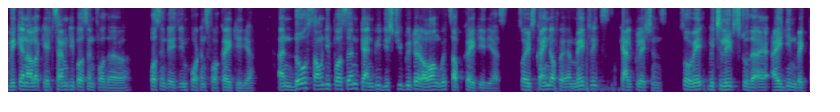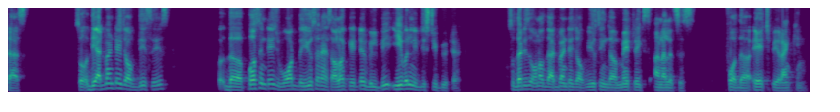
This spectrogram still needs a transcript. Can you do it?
we can allocate 70% for the percentage importance for criteria. And those 70% can be distributed along with sub-criteria. So it's kind of a matrix calculations, so which leads to the eigenvectors. So the advantage of this is the percentage what the user has allocated will be evenly distributed. So that is one of the advantage of using the matrix analysis for the AHP ranking.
